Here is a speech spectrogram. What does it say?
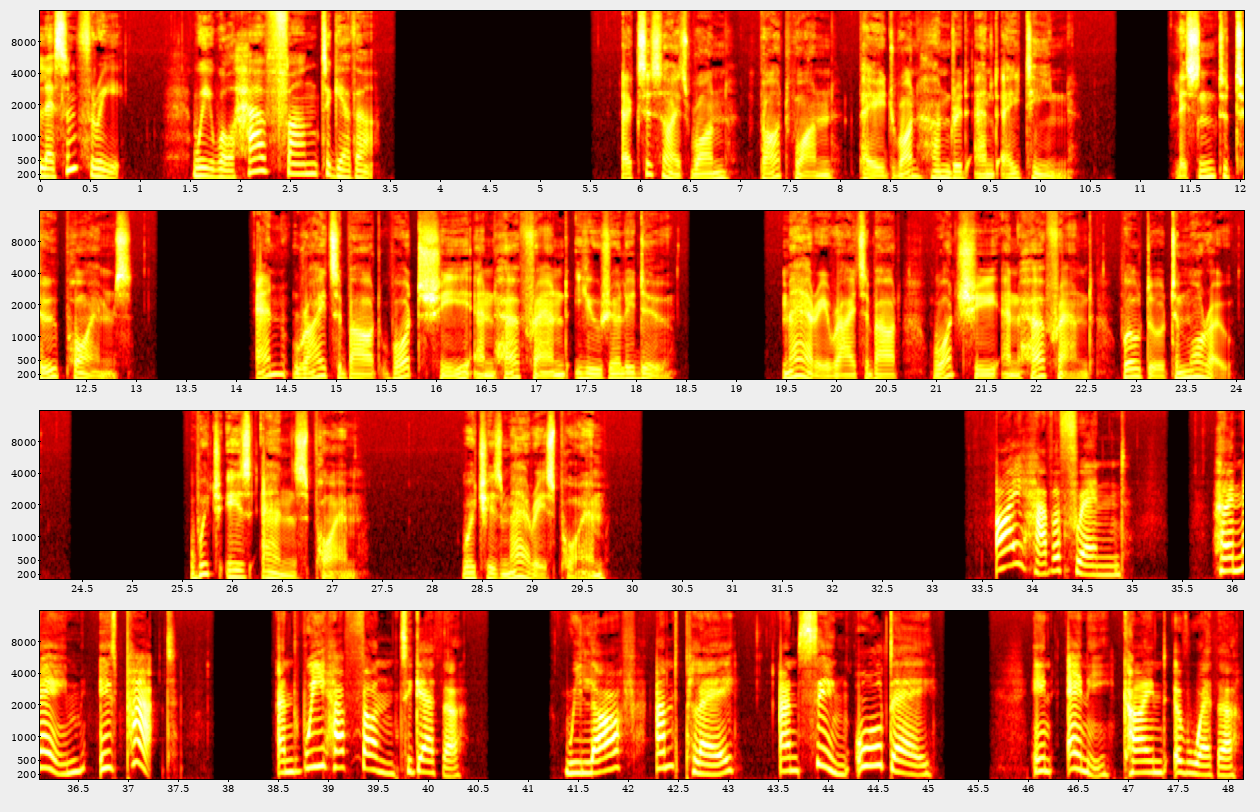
Lesson 3 We will have fun together. Exercise 1, Part 1, page 118. Listen to two poems. Anne writes about what she and her friend usually do. Mary writes about what she and her friend will do tomorrow. Which is Anne's poem? Which is Mary's poem? I have a friend. Her name is Pat. And we have fun together. We laugh and play and sing all day in any kind of weather.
